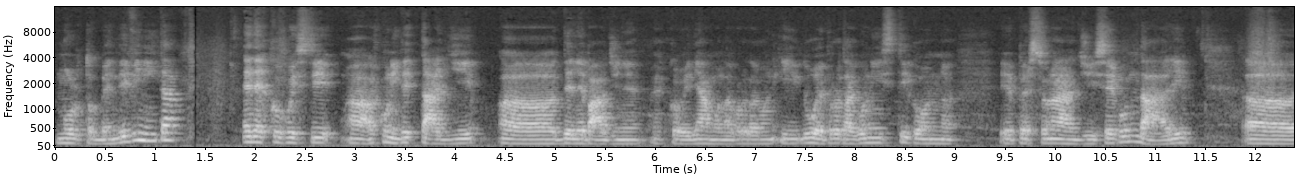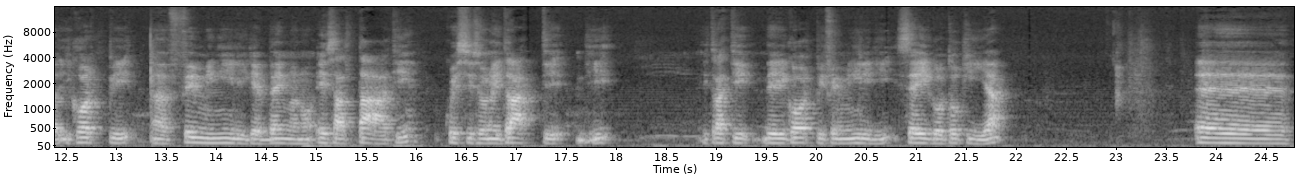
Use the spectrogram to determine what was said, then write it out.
molto ben definita. Ed ecco questi uh, alcuni dettagli uh, delle pagine. Ecco, vediamo i due protagonisti con i personaggi secondari, i corpi femminili che vengono esaltati. Questi sono i tratti di i tratti dei corpi femminili di Seigo Tokiya. Eh,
